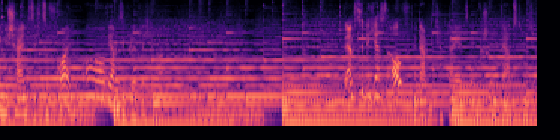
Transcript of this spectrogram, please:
Emi scheint sich zu freuen. Oh, wir haben sie glücklich gemacht. Wärmst du dich erst auf? Verdammt, ich habe da jetzt eben geschrieben, wärmst du mich auf?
